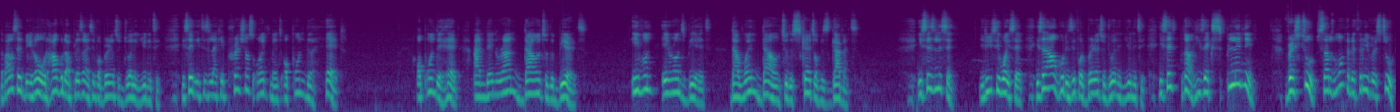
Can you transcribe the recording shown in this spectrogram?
The bible says behold how good and pleasant is it for brethren to dwell in unity. He said it is like a precious ointment upon the head upon the head and then ran down to the beards even aaron's beard that went down to the skirt of his garment. He says, Listen, did you see what he said? He said, How good is it for brethren to dwell in unity? He says, Now he's explaining. Verse 2, Psalms 133, verse 2,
